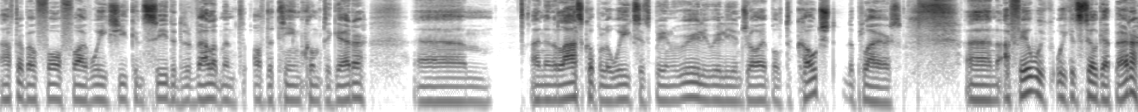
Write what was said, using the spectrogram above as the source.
after about four or five weeks, you can see the development of the team come together. Um, and in the last couple of weeks, it's been really, really enjoyable to coach the players. And I feel we, we could still get better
